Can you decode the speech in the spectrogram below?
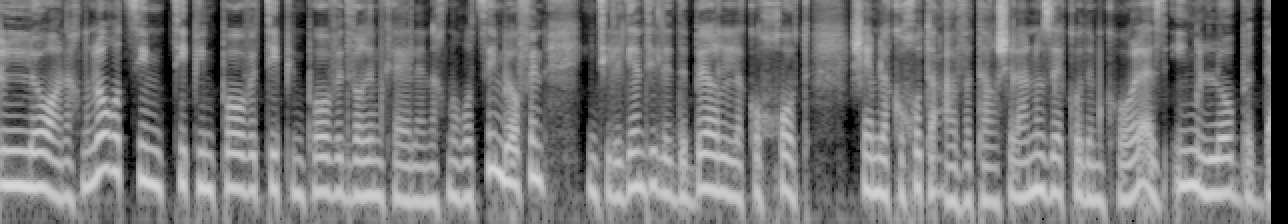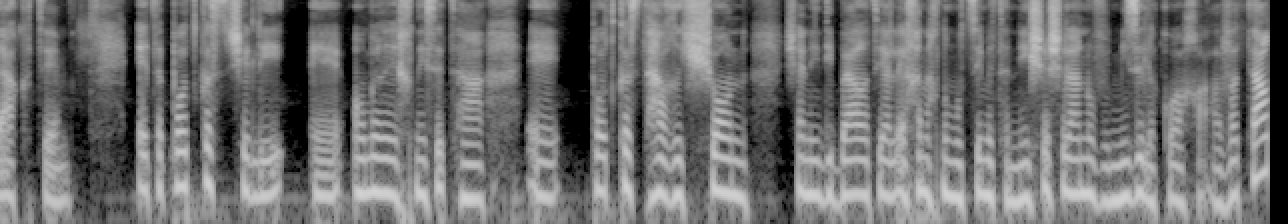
לא, אנחנו לא רוצים טיפים פה וטיפים פה ודברים כאלה. אנחנו רוצים באופן אינטליגנטי לדבר ללקוחות שהם לקוחות האבטר שלנו, זה קודם כל. אז אם לא בדקתם את הפודקאסט שלי, אה, עומר יכניס את ה... אה, הפודקאסט הראשון שאני דיברתי על איך אנחנו מוצאים את הנישה שלנו ומי זה לקוח האבטר.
